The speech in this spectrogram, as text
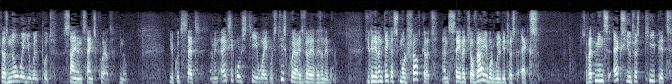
there's no way you will put sine and sine squared. You know, you could set, I mean, x equals t, y equals t squared is very reasonable. You can even take a small shortcut and say that your variable will be just x. So that means x, you just keep it,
